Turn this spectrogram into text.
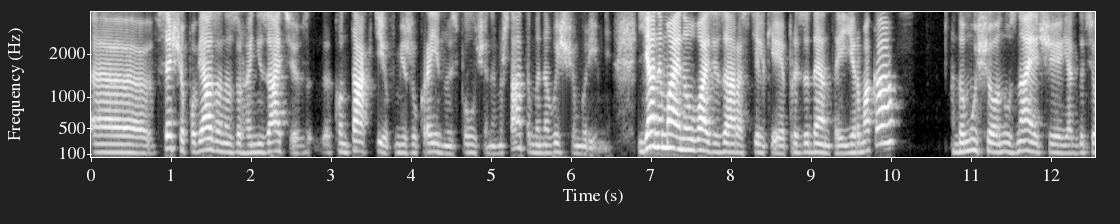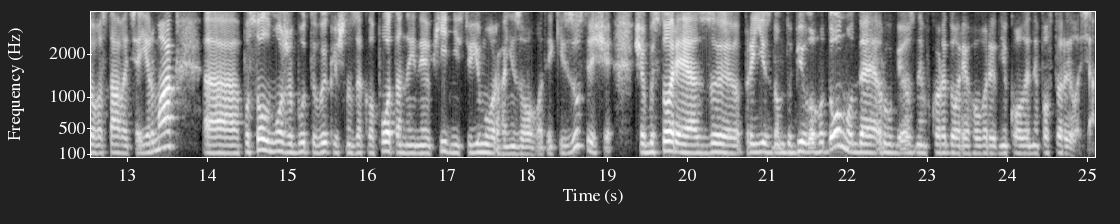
е, все, що пов'язане з організацією контактів між Україною і Сполученими Штатами на вищому рівні. Я не маю на увазі зараз тільки президента Єрмака. Тому що ну знаючи, як до цього ставиться Єрмак, е, посол може бути виключно заклопотаний необхідністю йому організовувати якісь зустрічі, щоб історія з приїздом до Білого Дому, де Рубіо з ним в коридорі говорив, ніколи не повторилася.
